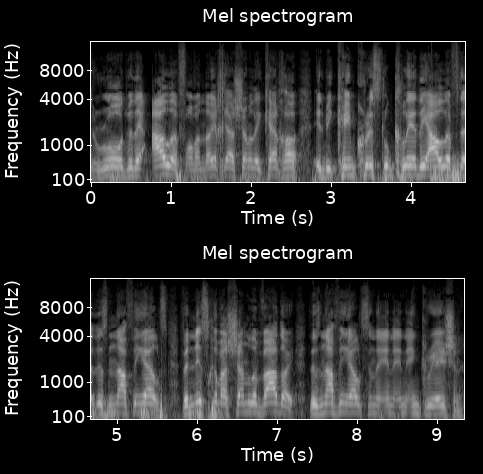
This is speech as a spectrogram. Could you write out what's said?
wrote with the Aleph of Anoichi Hashem alekecha, it became crystal clear, the Aleph, that there's nothing else. V'nischav Hashem levadoi. There's nothing else in, the, in, in, in creation.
